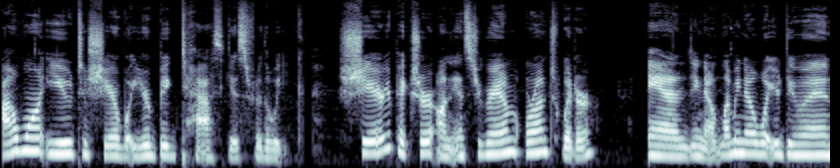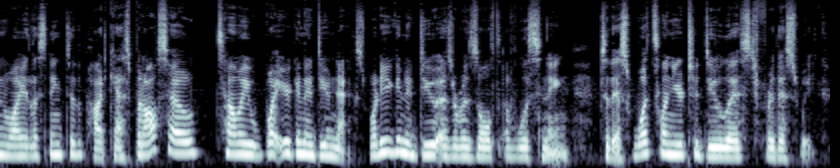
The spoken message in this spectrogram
I want you to share what your big task is for the week. Share your picture on Instagram or on Twitter and you know let me know what you're doing while you're listening to the podcast but also tell me what you're going to do next. What are you going to do as a result of listening to this? What's on your to-do list for this week?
